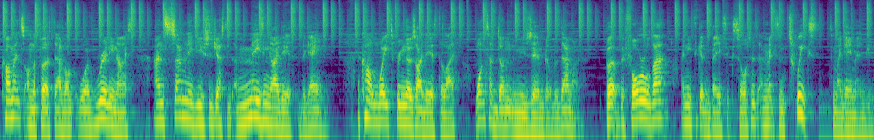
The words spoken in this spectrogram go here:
Comments on the first devlog were really nice and so many of you suggested amazing ideas for the game. I can't wait to bring those ideas to life once I've done the Museum Builder demo. But before all that, I need to get the basics sorted and make some tweaks to my game engine.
